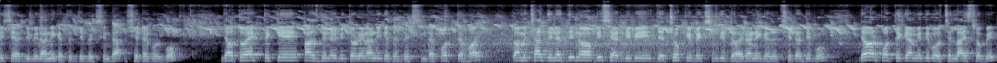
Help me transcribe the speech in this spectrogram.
বিসিআর ডিবি রানিকাতের যে ভ্যাকসিনটা, সেটা করব। যাও তো এক থেকে পাঁচ দিনের ভিতরে রানিকাতের ভ্যাকসিনটা করতে হয় তো আমি চার দিনের দিনও বিসিআর ডিবি যে চোখে ভ্যাকসিন দিতে হয় রানিকাতের সেটা দিব। দেওয়ার পর থেকে আমি দিব হচ্ছে লাইসোবিট।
